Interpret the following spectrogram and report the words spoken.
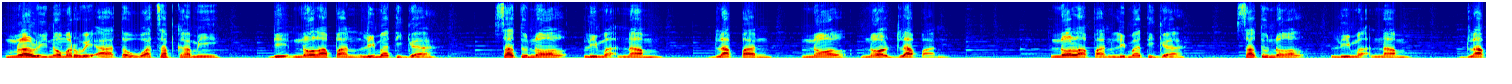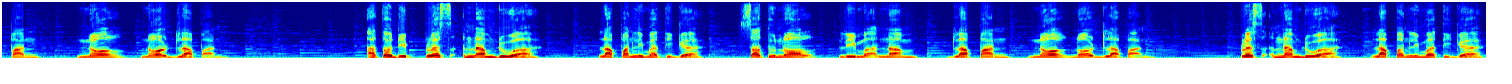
melalui nomor WA atau WhatsApp kami di 0853 1056 8008 0853 1056 8008 atau di plus 62 853 1056 8008 plus 62 853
